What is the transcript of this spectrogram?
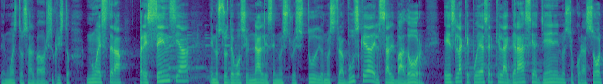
de nuestro Salvador Jesucristo. Nuestra presencia en nuestros devocionales, en nuestro estudio, nuestra búsqueda del Salvador es la que puede hacer que la gracia llene nuestro corazón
